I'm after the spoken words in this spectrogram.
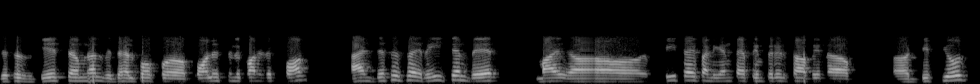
This is gate terminal with the help of uh, polysilicon it is formed, and this is the region where my uh, P-type and N-type impurities have been uh, uh, diffused.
